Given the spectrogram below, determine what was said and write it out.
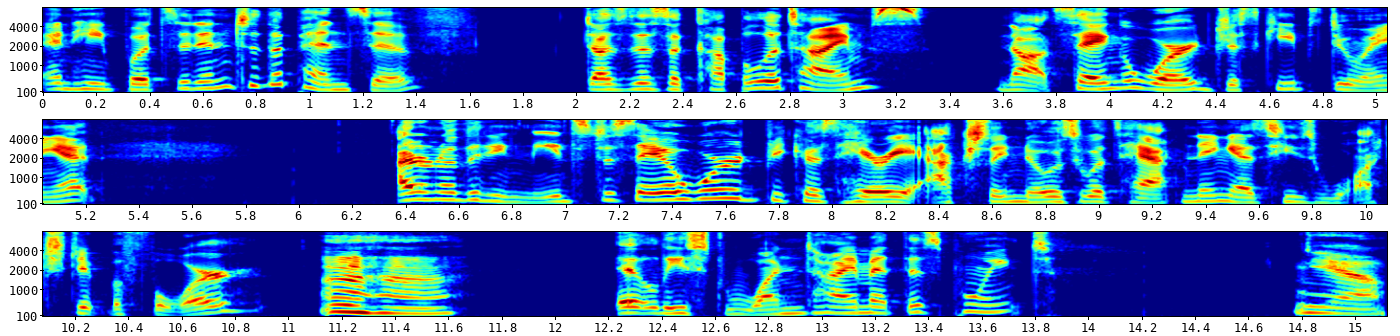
and he puts it into the Pensieve does this a couple of times not saying a word just keeps doing it i don't know that he needs to say a word because harry actually knows what's happening as he's watched it before Mm-hmm. at least one time at this point. Yeah.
